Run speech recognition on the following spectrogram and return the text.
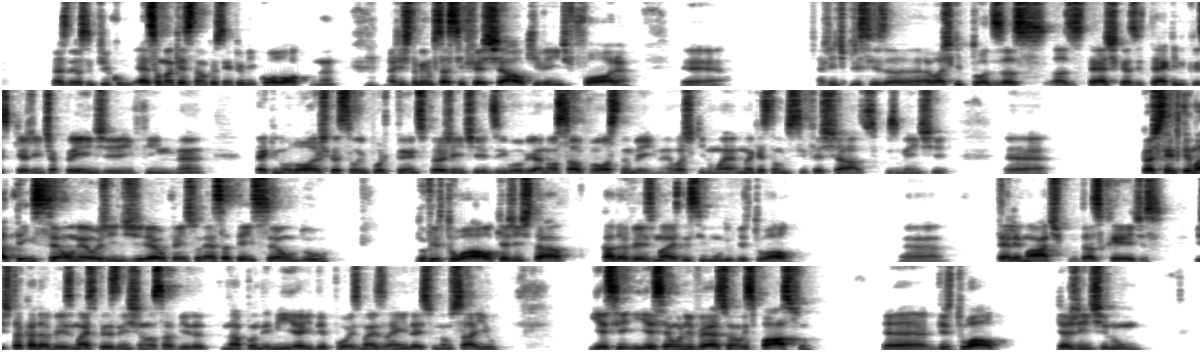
brasileira? Eu sempre fico, essa é uma questão que eu sempre me coloco, né? Uhum. A gente também não precisa se fechar o que vem de fora. É, a gente precisa, eu acho que todas as, as estéticas e técnicas que a gente aprende, enfim, né? Tecnológicas são importantes para a gente desenvolver a nossa voz também, né? Eu acho que não é, não é questão de se fechar simplesmente é, eu acho que sempre tem uma tensão, né? Hoje em dia, eu penso nessa tensão do, do virtual, que a gente está cada vez mais nesse mundo virtual, é, telemático, das redes. Isso está cada vez mais presente na nossa vida, na pandemia e depois mais ainda, isso não saiu. E esse, e esse é um universo, é um espaço é, virtual, que a gente não,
